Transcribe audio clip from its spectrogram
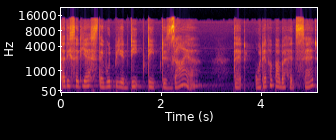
Dadi said yes, there would be a deep, deep desire that whatever Baba had said,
